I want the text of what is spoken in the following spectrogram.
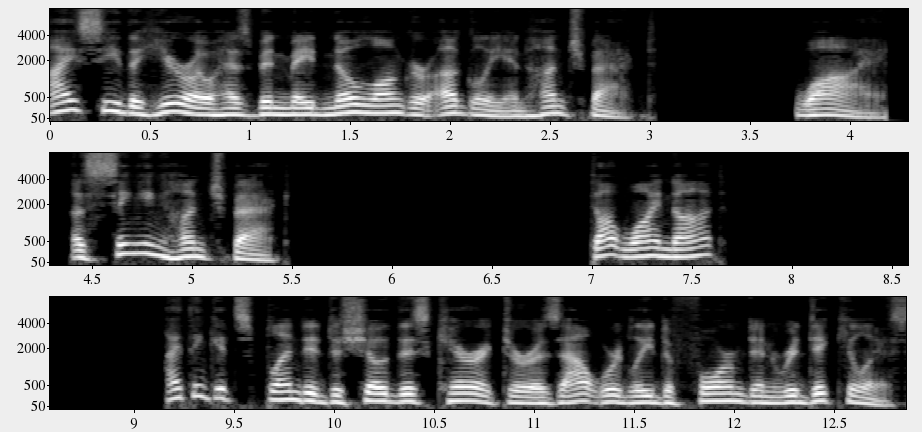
I see the hero has been made no longer ugly and hunchbacked. Why? A singing hunchback? Why not? I think it splendid to show this character as outwardly deformed and ridiculous,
